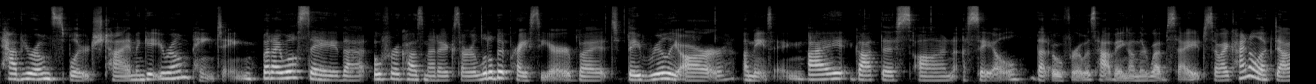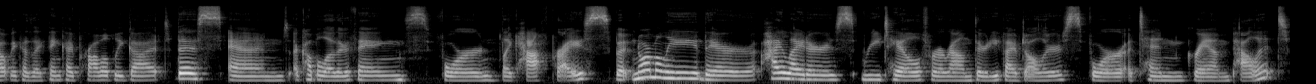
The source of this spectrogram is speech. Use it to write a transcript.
Have your own splurge time and get your own painting. But I will say that Ofra cosmetics are a little bit pricier, but they really are amazing. I got this on a sale that Ofra was having on their website, so I kind of lucked out because I think I probably got this and a couple other things for like half price. But normally their highlighters retail for around $35 for a 10 gram palette.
